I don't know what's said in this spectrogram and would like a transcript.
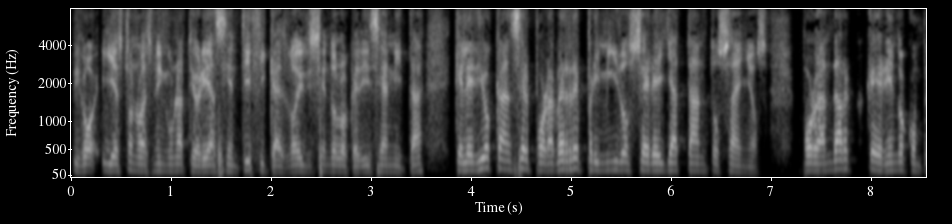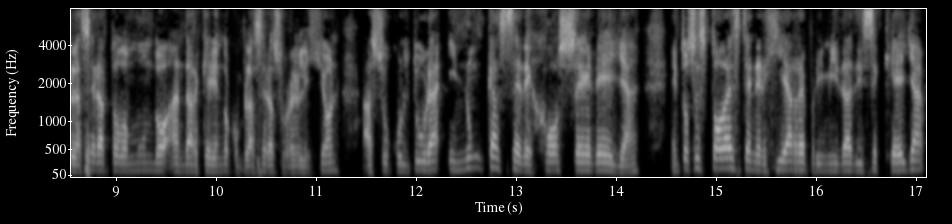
digo, y esto no es ninguna teoría científica, estoy diciendo lo que dice Anita, que le dio cáncer por haber reprimido ser ella tantos años, por andar queriendo complacer a todo mundo, andar queriendo complacer a su religión, a su cultura, y nunca se dejó ser ella. Entonces toda esta energía reprimida dice que ella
